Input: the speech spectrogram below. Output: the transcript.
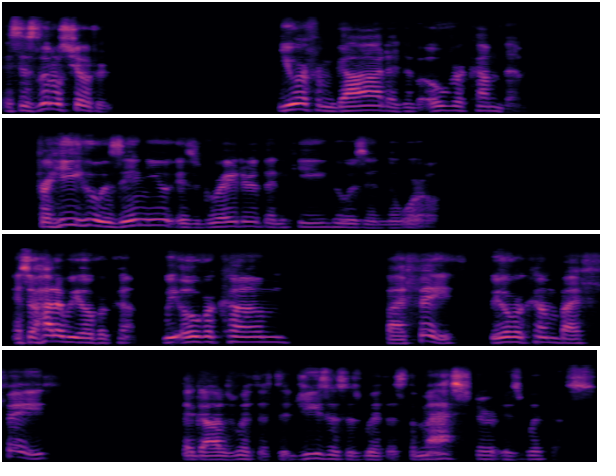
It says, Little children, you are from God and have overcome them. For he who is in you is greater than he who is in the world. And so, how do we overcome? We overcome by faith. We overcome by faith that God is with us, that Jesus is with us, the Master is with us.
